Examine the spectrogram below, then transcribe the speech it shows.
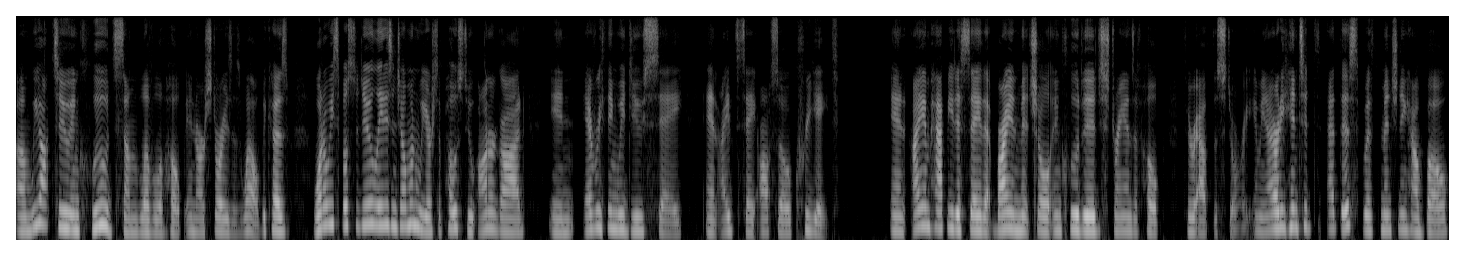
um, we ought to include some level of hope in our stories as well. Because what are we supposed to do, ladies and gentlemen? We are supposed to honor God in everything we do, say, and I'd say also create. And I am happy to say that Bryan Mitchell included strands of hope throughout the story. I mean, I already hinted at this with mentioning how Bo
